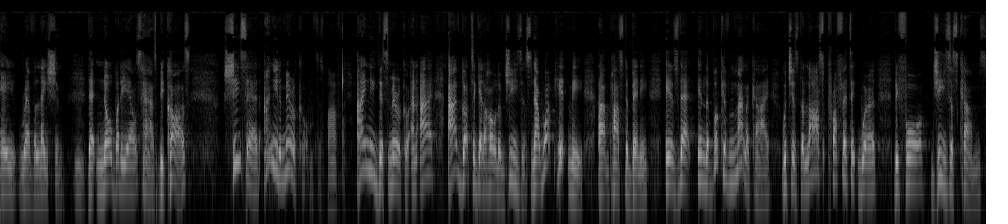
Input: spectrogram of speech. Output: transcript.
a revelation mm. that nobody else has, because she said, I need a miracle. This is powerful. I need this miracle, and I, I've got to get a hold of Jesus. Now, what hit me, um, Pastor Benny, is that in the book of Malachi, which is the last prophetic word before Jesus comes,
